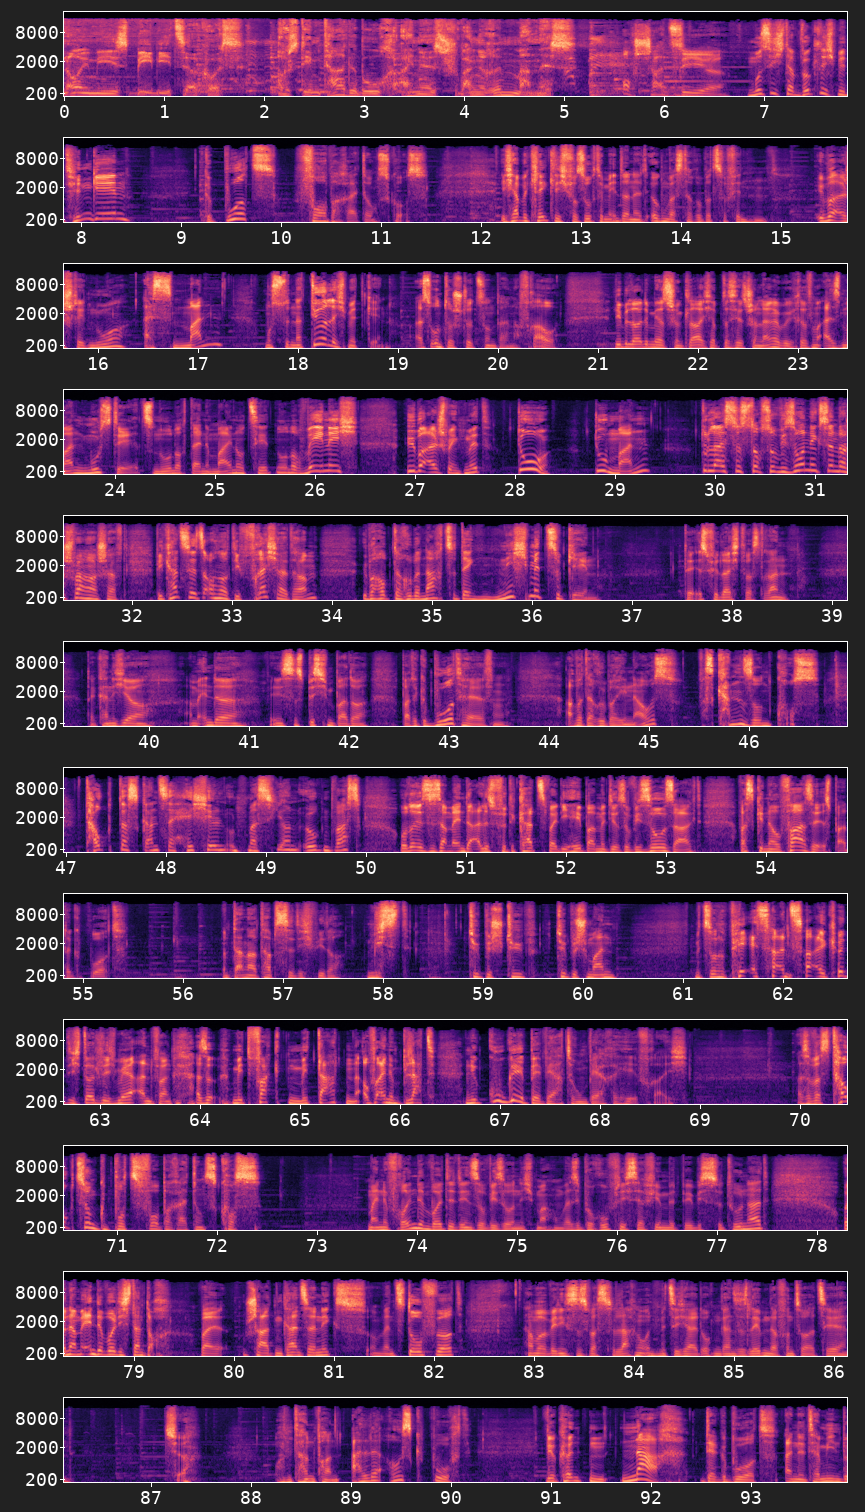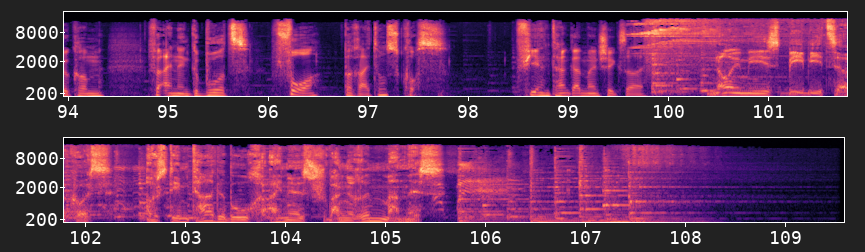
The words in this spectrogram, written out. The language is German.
Neumis Babyzirkus. Aus dem Tagebuch eines schwangeren Mannes. Och, Schatzi, muss ich da wirklich mit hingehen? Geburtsvorbereitungskurs. Ich habe kläglich versucht, im Internet irgendwas darüber zu finden. Überall steht nur, als Mann musst du natürlich mitgehen, als Unterstützung deiner Frau. Liebe Leute, mir ist schon klar, ich habe das jetzt schon lange begriffen, als Mann musst du jetzt nur noch, deine Meinung zählt nur noch wenig. Überall schwingt mit, du, du Mann, du leistest doch sowieso nichts in der Schwangerschaft. Wie kannst du jetzt auch noch die Frechheit haben, überhaupt darüber nachzudenken, nicht mitzugehen? Da ist vielleicht was dran. Dann kann ich ihr am Ende wenigstens ein bisschen bei der, bei der Geburt helfen. Aber darüber hinaus, was kann so ein Kurs? Taugt das ganze Hecheln und Massieren irgendwas? Oder ist es am Ende alles für die Katz, weil die Hebamme dir sowieso sagt, was genau Phase ist bei der Geburt? Und dann ertappst du dich wieder. Mist. Typisch Typ, typisch Mann. Mit so einer PS-Anzahl könnte ich deutlich mehr anfangen. Also mit Fakten, mit Daten auf einem Blatt. Eine Google-Bewertung wäre hilfreich. Also was taugt so ein Geburtsvorbereitungskurs? Meine Freundin wollte den sowieso nicht machen, weil sie beruflich sehr viel mit Babys zu tun hat. Und am Ende wollte ich es dann doch, weil schaden kann's ja nix. Und wenn's doof wird, haben wir wenigstens was zu lachen und mit Sicherheit auch ein ganzes Leben davon zu erzählen. Tja, und dann waren alle ausgebucht. Wir könnten nach der Geburt einen Termin bekommen für einen Geburtsvorbereitungskurs. Vielen Dank an mein Schicksal. Neumis Babyzirkus. Aus dem Tagebuch eines schwangeren Mannes.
